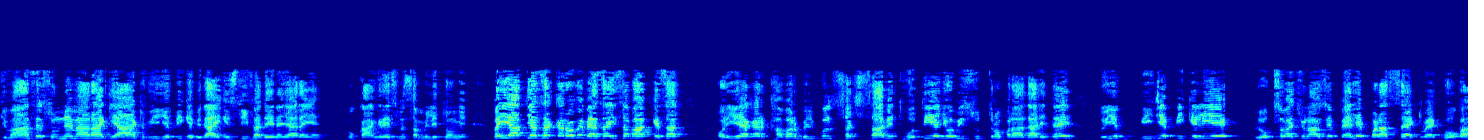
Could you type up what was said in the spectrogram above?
कि वहाँ से सुनने में आ रहा है कि आठ बीजेपी के विधायक इस्तीफा देने जा रहे हैं, वो कांग्रेस में सम्मिलित होंगे। भाई, आप जैसा करोगे, वैसा ही सब आपके साथ। और ये अगर खबर बिल्कुल सच साबित होती है, जो भी सूत्रों पर आधारित है तो ये बीजेपी के लिए लोकसभा चुनाव से पहले बड़ा सेटबैक होगा।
